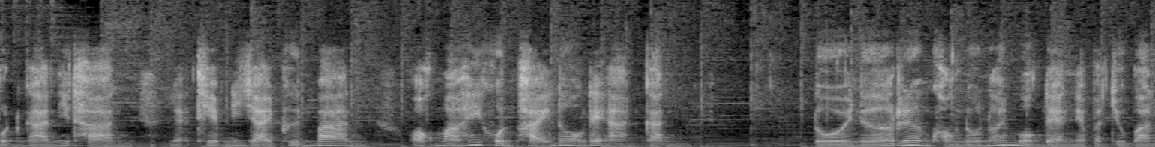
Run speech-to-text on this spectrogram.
ผลงานนิทาน และเทพนิยายพื้นบ้านออกมาให้คนภายนอกได้อ่านกัน โดยเนื้อเรื่องของหนูน้อยหมวกแดงในปัจจุบัน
